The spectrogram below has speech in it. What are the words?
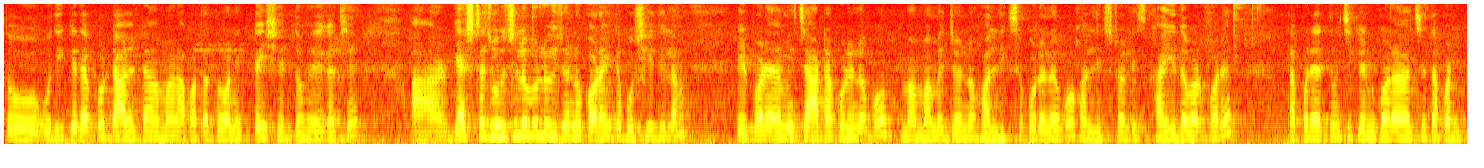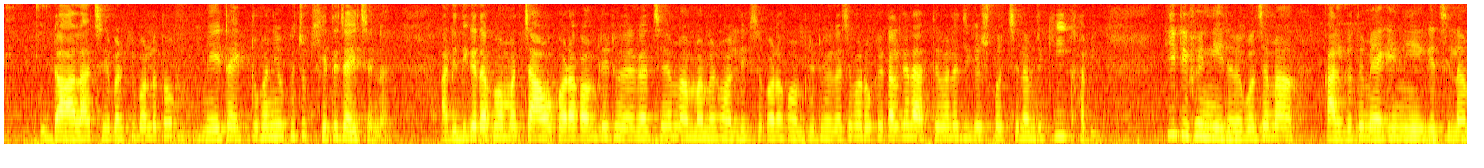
তো ওদিকে দেখো ডালটা আমার আপাতত অনেকটাই সেদ্ধ হয়ে গেছে। আর গ্যাসটা জ্বলছিল বলে ওই জন্য কড়াইটা বসিয়ে দিলাম। এরপরে আমি চাটা করে নেব। মামামের জন্য হরলিক্সও করে নেব। হরলিক্স টরলিক্স খাইয়ে দেওয়ার পরে তারপরে একদম চিকেন করা আছে, তারপর ডাল আছে, এবার কি বলো তো মেয়েটা একটুখানিও কিছু খেতে চাইছে না। আর এদিকে দেখো আমার চাও করা কমপ্লিট হয়ে গেছে মামামের হরলিক্সও করা কমপ্লিট হয়ে গেছে, এবার ওকে কালকে রাত্রিবেলা জিজ্ঞেস করছিলাম যে কী খাবি? কী টিফিন নিয়ে যাবে? বলছে, মা, কালকে তো ম্যাগি নিয়ে গেছিলাম,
